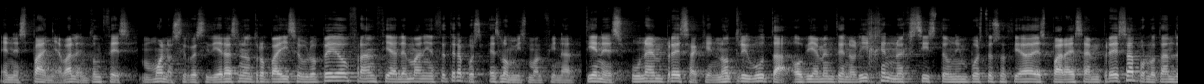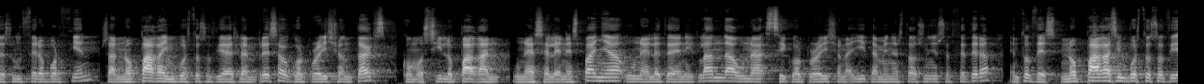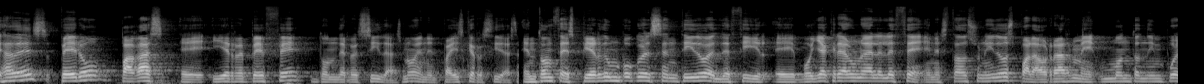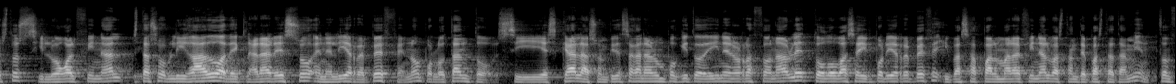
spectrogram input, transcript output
en España, ¿vale? Entonces, bueno, si residieras en otro país europeo, Francia, Alemania, etcétera, pues es lo mismo al final. Tienes una empresa que no tributa, obviamente, en origen, no existe un impuesto de sociedades para esa empresa, por lo tanto es un 0%, o sea, no paga impuestos de sociedades la empresa o corporation tax, como si lo pagan una SL en España, una LTD en Irlanda, una C Corporation allí también en Estados Unidos, etcétera. Entonces, no pagas impuestos de sociedades, pero pagas eh, IRPF donde residas, ¿no? En el país que residas. Entonces, pierde un poco el sentido el decir, eh, voy a crear una LLC en Estados Unidos para ahorrarme un montón de impuestos si luego al final estás obligado a declarar eso en el IRPF, ¿no? Por lo tanto, si escalas o empiezas a ganar un poquito de dinero razonable, todo vas a ir por IRPF y vas a palmar al final bastante pasta también. Entonces,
